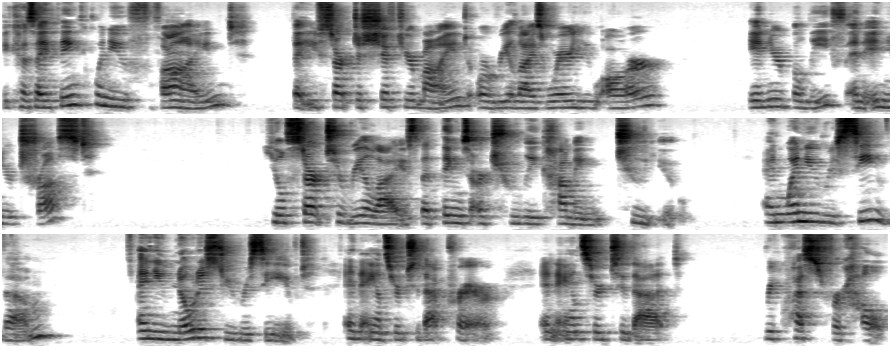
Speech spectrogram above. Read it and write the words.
Because I think when you find that you start to shift your mind or realize where you are in your belief and in your trust, you'll start to realize that things are truly coming to you. And when you receive them and you notice you received an answer to that prayer, an answer to that request for help,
